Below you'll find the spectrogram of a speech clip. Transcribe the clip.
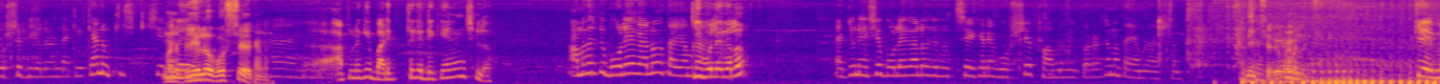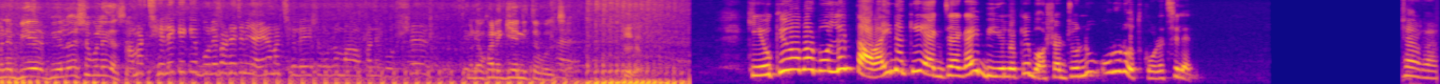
বসে বিএলআর নাকি? কেন কি মানে বিএলও বসছে এখানে? হ্যাঁ আপনি কি বাড়ি থেকে ডেকে এনেছিল? আমাদেরকে বলে গেল তাই আমরা কি বলে গেল? একজন এসে বলে গেল যে হচ্ছে এখানে বসে ফর্ম রিমিট করার জন্য তাই আমরা আসলাম। কে মানে বিয়ে বিয়েলো এসে বলে গেছে? আমার ছেলেকে কে বলে পাঠিয়েছে আমি জানি না আমার ছেলে এসে বলল মা ওখানে বসে মানে ওখানে গিয়ে নিতে বলছে। কেউ কেউ আবার বললেন তারাই নাকি এক জায়গায় বিএলও কে বসার জন্য অনুরোধ করেছিলেন। সরকার।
